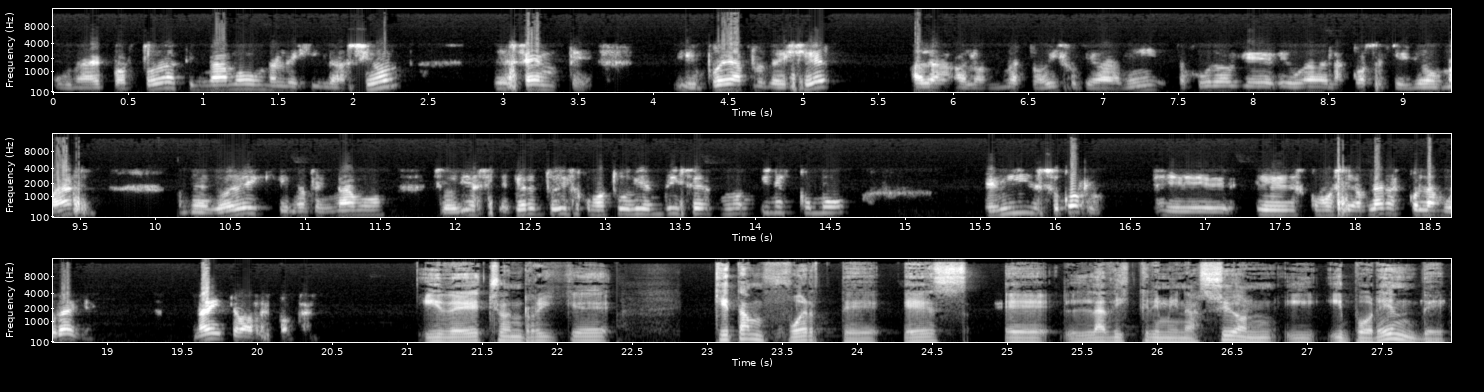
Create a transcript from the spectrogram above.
una vez por todas tengamos una legislación decente y pueda proteger a, a los, nuestros hijos, que a mí te juro que es una de las cosas que yo más me duele que no tengamos, si hoy día se te pierde tu hijo, como tú bien dices, no tienes como pedir socorro. Eh, es como si hablaras con la muralla. Nadie te va a responder. Y de hecho, Enrique, ¿qué tan fuerte es eh, la discriminación y, y por ende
